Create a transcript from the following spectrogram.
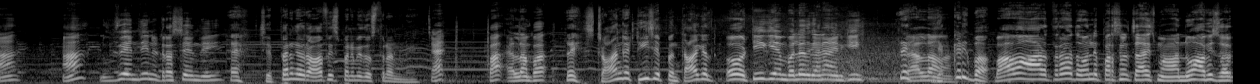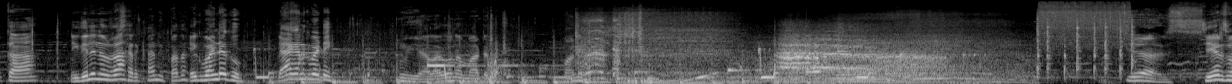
నువ్వేంది? నీ డ్రెస్ ఏంది? ఏ, చెప్పాను కదా ఆఫీస్ పని మీద వస్తున్నాను. ఏ, పా వెళ్దాం పా. రే స్ట్రాంగ్గా టీ చెప్పాను తాగెళ్తా. ఓ టీకి ఏం పర్లేదు కానీ ఆయనకి. రే, వెళ్దాం. ఎక్కడికి బా? బావా ఆరు తర్వాత ఓన్లీ పర్సనల్ చాయిస్ మా నో ఆఫీస్ వర్క్ నీకు తెలియదు నువ్వు రా సరే కానీ పద. ఎక్కు బండి ఎక్కు బ్యాగ్ వెనక పెట్టి. నువ్వు ఎలాగో నా మాట విను. పని. Cheers. చేర్స్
